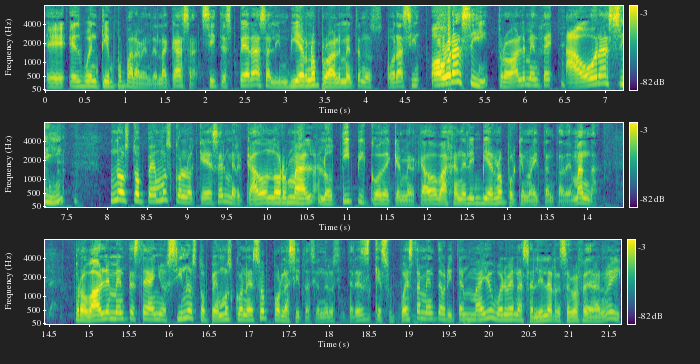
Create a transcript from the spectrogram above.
eh, es buen tiempo para vender la casa. Si te esperas al invierno, probablemente nos, ahora sí, ahora sí, probablemente ahora sí, nos topemos con lo que es el mercado normal, lo típico de que el mercado baja en el invierno porque no hay tanta demanda. Probablemente este año sí nos topemos con eso por la situación de los intereses que supuestamente ahorita en mayo vuelven a salir la Reserva Federal ¿no? y,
